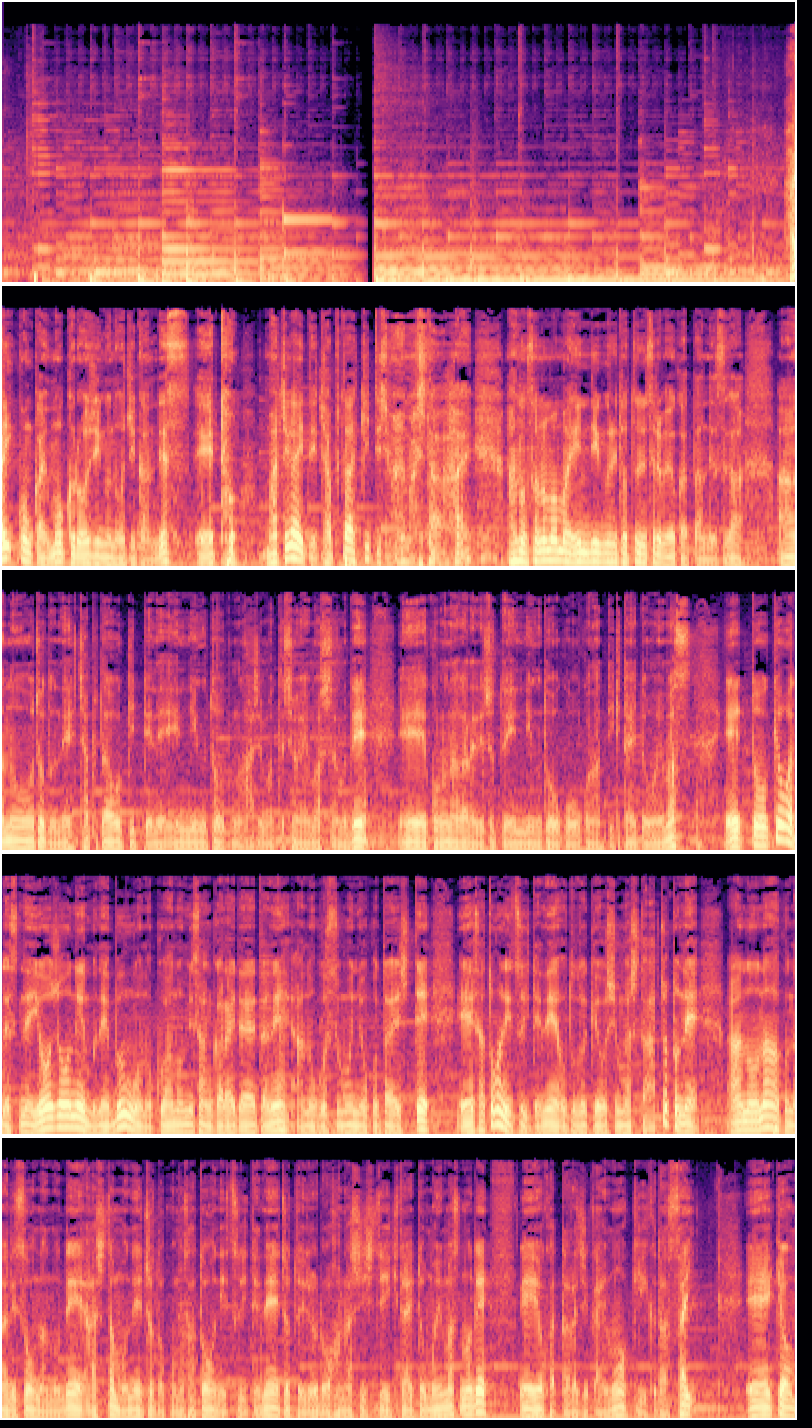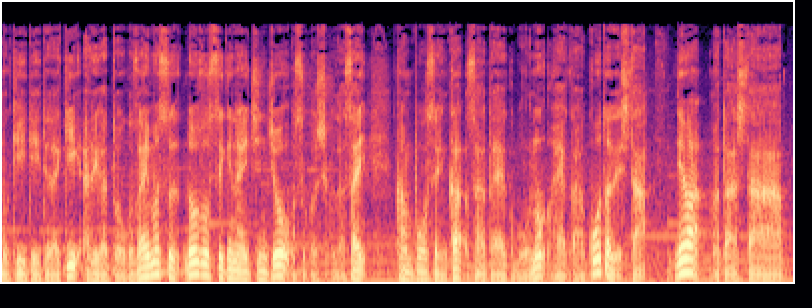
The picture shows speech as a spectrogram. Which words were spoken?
はい、今回もクロージングのお時間です。えっ、ー、と、間違えてチャプター切ってしまいました。はい。あの、そのままエンディングに突入すればよかったんですが、あの、ちょっとね、チャプターを切ってね、エンディングトークが始まってしまいましたので、えー、この流れでちょっとエンディングトークを行っていきたいと思います。えっ、ー、と、今日はですね、養生ネームね、文豪の桑の実さんからいただいたね、あの、ご質問にお答えして、えー砂糖についてね、お届けをしました。ちょっとね、あの、長くなりそうなので、明日もね、ちょっとこの砂糖についてね、ちょっといろいろお話ししていきたいと思いますので、えーよかったら次回もお聴きください。えー、今日も聞いていただきありがとうございます。どうぞ素敵な一日をお過ごしください。漢方専科サーター役房の早川幸太でした。では、また明日。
